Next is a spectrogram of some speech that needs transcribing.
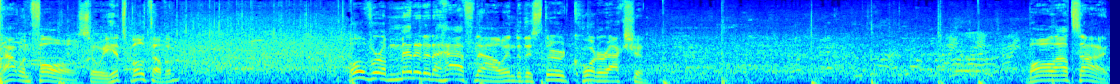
That one falls, so he hits both of them. Over a minute and a half now into this third quarter action. Ball outside.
